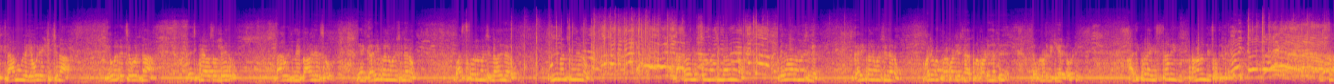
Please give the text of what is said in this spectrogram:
ఈ గ్రామంలో ఎవరు ఎక్కించినా ఎవరు రెచ్చగొట్టినా రెచ్చిపోయే అవసరం లేదు. నా గురించి మీకు బాగా తెలుసు. నేను గరీబ్ వాళ్ళ మనిషి నేను. బస్తుపూర్ల మనిషిని కాదు నేను. ఈ మనిషిని నేను. నకరాలు చెప్తున్న మనిషిని కాదు నేను. పేదవాళ్ళ మనిషి నేను. గరీబ్ వాళ్ళ మనిషి నేను. ఒకటి ఒక పొరపాటు చేసిన పొరపాటు ఏంటంటే డబ్బులు మీకు ఇయ్యరు కాబట్టి. అది కూడా ఇస్తాని ప్రమాణం తీసుకుంటుంది ఇస్తా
